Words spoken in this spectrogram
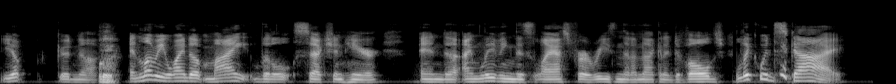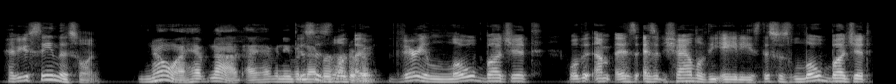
Yep, good enough. and let me wind up my little section here, and uh, I'm leaving this last for a reason that I'm not going to divulge. Liquid Sky. Have you seen this one? No, I have not. I haven't even this never heard of it. very low budget. Well, um, as as a child of the '80s, this was low budget,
